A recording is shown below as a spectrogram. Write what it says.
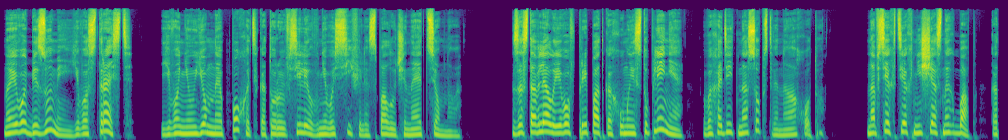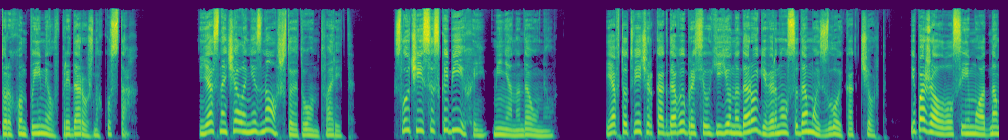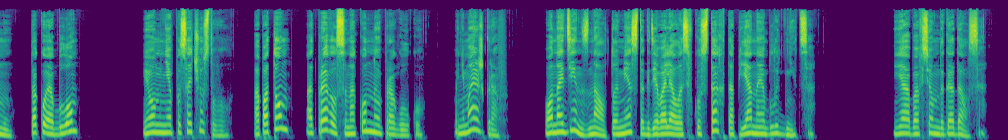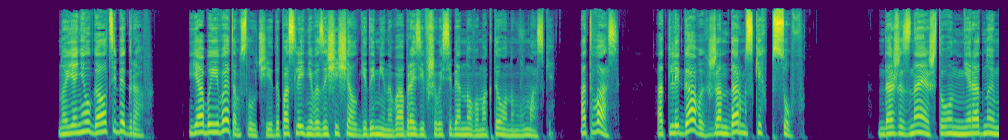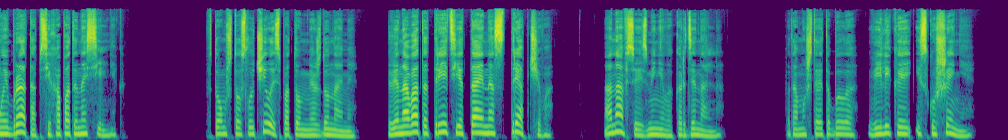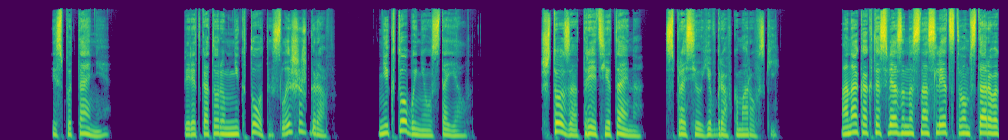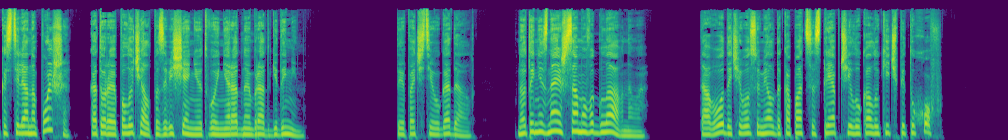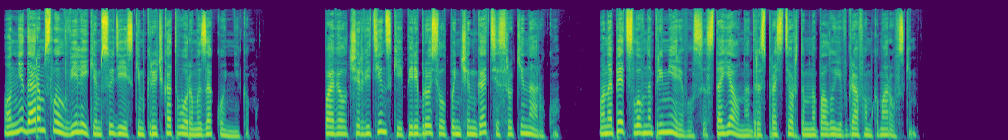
Но его безумие, его страсть его неуемная похоть, которую вселил в него сифилис, полученный от темного, заставляла его в припадках умоиступления выходить на собственную охоту, на всех тех несчастных баб, которых он поимел в придорожных кустах. Я сначала не знал, что это он творит. Случай со скобиихой меня надоумил. Я в тот вечер, когда выбросил ее на дороге, вернулся домой злой как черт и пожаловался ему одному. Такой облом — и он мне посочувствовал, а потом отправился на конную прогулку. Понимаешь, граф? Он один знал то место, где валялась в кустах та пьяная блудница. Я обо всем догадался. Но я не лгал тебе, граф. Я бы и в этом случае до последнего защищал Гедемина, вообразившего себя новым Актеоном в маске. От вас. От легавых жандармских псов. Даже зная, что он не родной мой брат, а психопат и насильник. В том, что случилось потом между нами, виновата третья тайна Стряпчева. Она все изменила кардинально. Потому что это было великое искушение, испытание, перед которым никто, ты слышишь, граф, никто бы не устоял. «Что за третья тайна?» — спросил Евграф Комаровский. «Она как-то связана с наследством старого Костеляна Польши?» которое получал по завещанию твой неродной брат Гедемин. Ты почти угадал. Но ты не знаешь самого главного. Того, до чего сумел докопаться стряпчий Лука Лукич Петухов. Он недаром слыл великим судейским крючкотвором и законником. Павел Черветинский перебросил Панченгатти с руки на руку. Он опять словно примеривался, стоял над распростертым на полу Евграфом Комаровским.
